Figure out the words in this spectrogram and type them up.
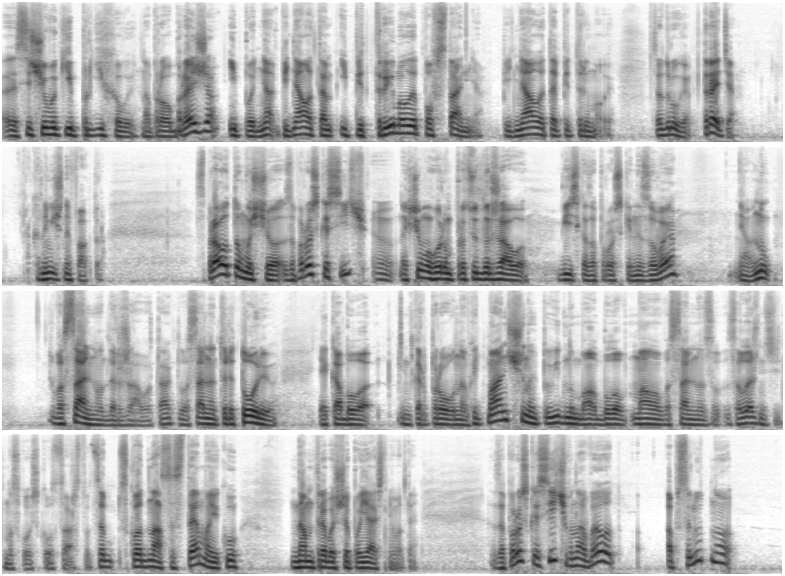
Е, Січовики приїхали на правобережжя і підняли там і підтримали повстання. Підняли та підтримали. Це друге. Третє економічний фактор. Справа в тому, що Запорозька Січ, е, якщо ми говоримо про цю державу війська Запорозьке низове, е, ну, васальну державу, так, васальну територію, яка була інкорпорована в Гетьманщину, відповідно, було мало васальну залежність від Московського царства. Це складна система, яку нам треба ще пояснювати. Запорозька Січ вона вела абсолютно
